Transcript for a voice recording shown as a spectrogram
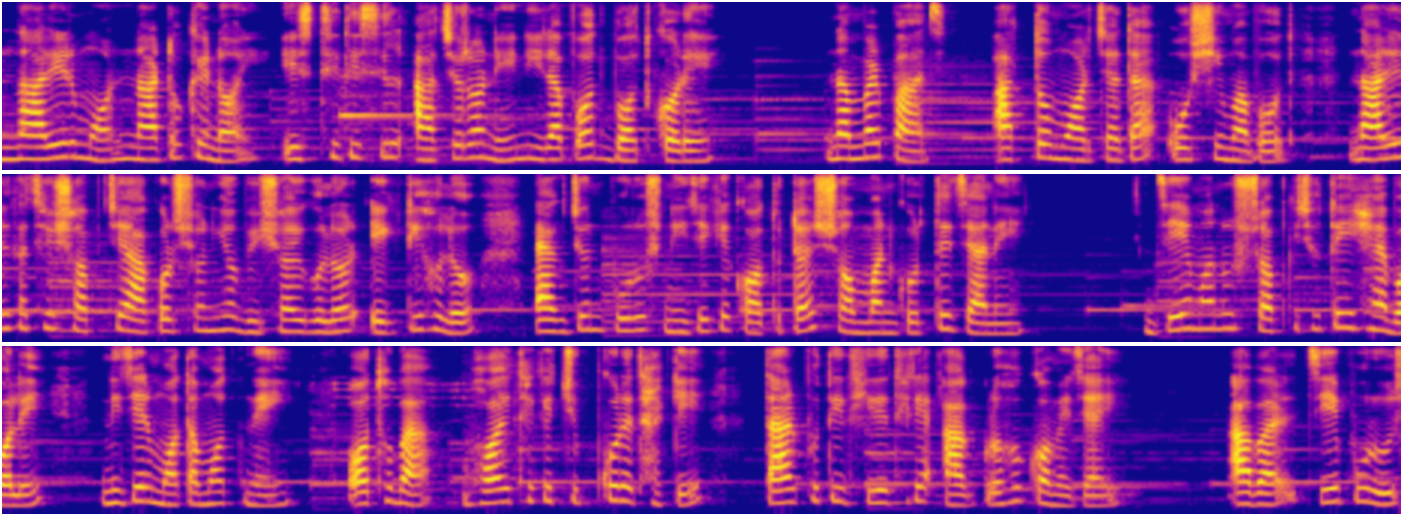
নারীর মন নাটকে নয়, স্থিতিশীল আচরণে নিরাপদ বোধ করে। নাম্বার পাঁচ, আত্মমর্যাদা ও সীমাবোধ। নারীর কাছে সবচেয়ে আকর্ষণীয় বিষয়গুলোর একটি হলো, একজন পুরুষ নিজেকে কতটা সম্মান করতে জানে। যে মানুষ সব কিছুতেই হ্যাঁ বলে, নিজের মতামত নেই, অথবা ভয় থেকে চুপ করে থাকে, তার প্রতি ধীরে ধীরে আগ্রহ কমে যায়। আবার যে পুরুষ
